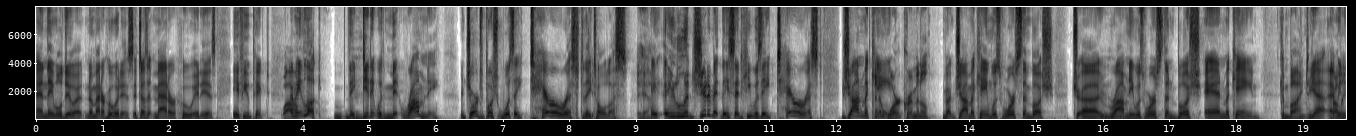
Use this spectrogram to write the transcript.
and they will do it no matter who it is. It doesn't matter who it is. If you picked, Wow. I mean, look, they did it with Mitt Romney. George Bush was a terrorist. They told us, Yeah. a, a legitimate. They said he was a terrorist. John McCain, And a war criminal. John McCain was worse than Bush. Uh, Mm-hmm. Romney was worse than Bush and McCain. Combined. Yeah, I mean,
